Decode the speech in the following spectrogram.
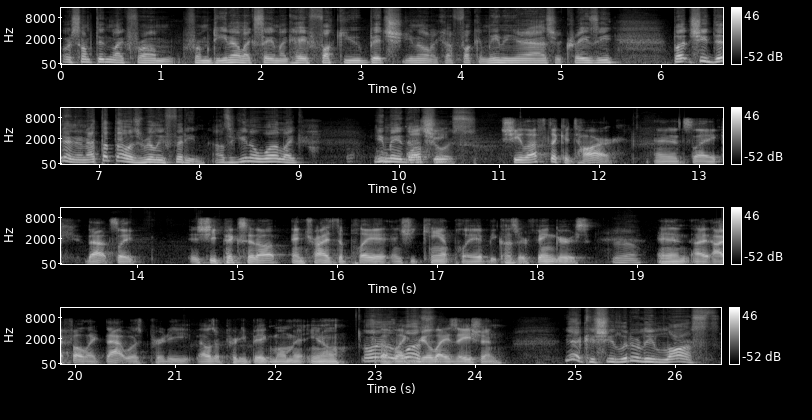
or something like from from Dina, like saying like, "Hey, fuck you, bitch," you know, like I'm fucking leaving your ass, you're crazy. But she didn't, and I thought that was really fitting. I was like, you know what, like, you made that Well, she- choice. She left the guitar, and it's like that's like she picks it up and tries to play it, and she can't play it because her fingers. Yeah. And I, I felt like that was pretty. That was a pretty big moment, you know, Oh, of like was. realization. Yeah, because she literally lost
